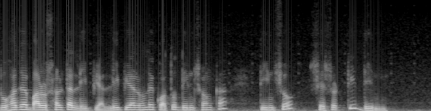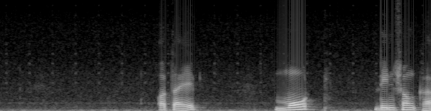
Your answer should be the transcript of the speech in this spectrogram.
দু হাজার বারো সালটা লিপ ইয়ার লিপ ইয়ার হলে কত দিন সংখ্যা? তিনশো ছেষট্টি দিন। অতএব মোট দিন সংখ্যা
